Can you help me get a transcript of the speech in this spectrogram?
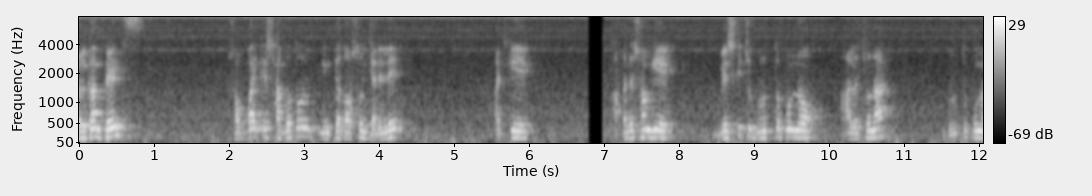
ওয়েলকাম ফ্রেন্ডস সবাইকে স্বাগত নিত্যা দর্শন চ্যানেলে আজকে আপনাদের সঙ্গে বেশ কিছু গুরুত্বপূর্ণ আলোচনা, গুরুত্বপূর্ণ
